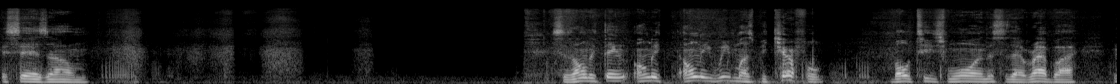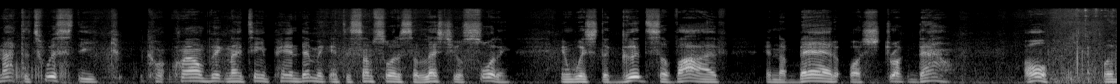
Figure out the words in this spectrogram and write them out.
it says, um, it says only thing, only, only we must be careful. Boteach. This is that rabbi, not to twist the Crown Vic 19 pandemic into some sort of celestial sorting, in which the good survive and the bad are struck down. Oh, but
